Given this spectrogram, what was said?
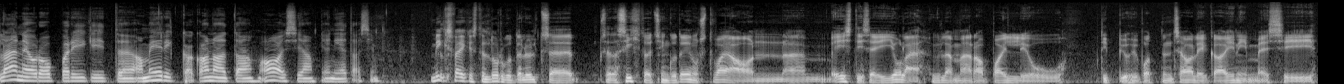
Lääne-Euroopa riigid, Ameerika, Kanada, Aasia ja nii edasi miks väikestel turgudel üldse seda sihtotsingu teenust vaja on, Eestis ei ole ülemäära palju tippjuhi potentsiaaliga inimesi.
